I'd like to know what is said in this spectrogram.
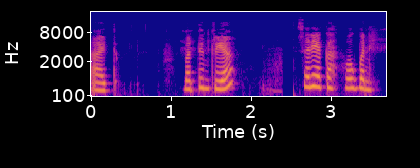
ಆಯ್ತು. ಬರ್ತೀನಿ ಪ್ರಿಯಾ. ಸರಿ ಅಕ್ಕ, ಹೋಗಿ ಬನ್ನಿ.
